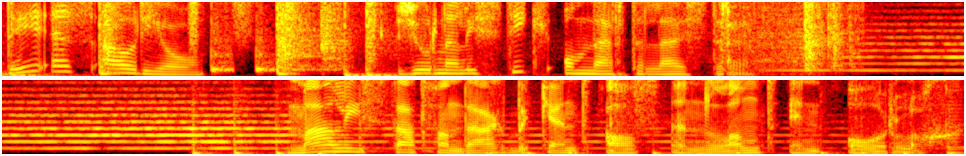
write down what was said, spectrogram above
DS Audio. Journalistiek om naar te luisteren. Mali staat vandaag bekend als een land in oorlog.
